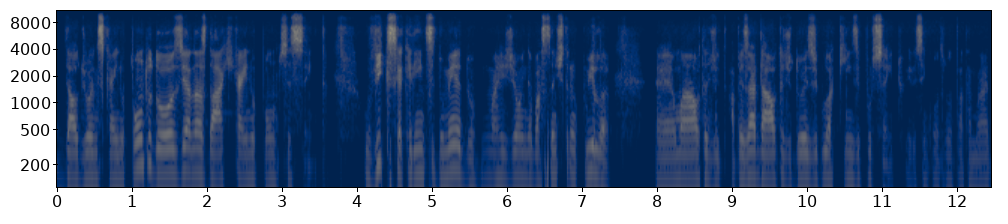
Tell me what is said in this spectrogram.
Dow Jones caindo 0,12 e a Nasdaq caindo 0,60. O VIX, que é aquele índice do medo, uma região ainda bastante tranquila, é uma alta de, apesar da alta de 2,15%. Ele se encontra no patamar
